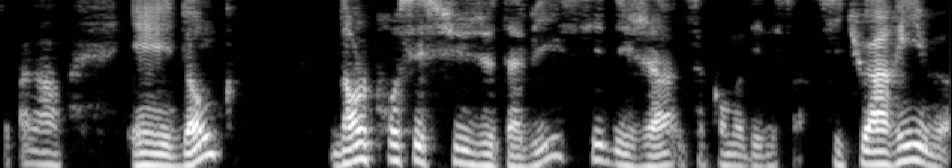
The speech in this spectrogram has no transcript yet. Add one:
C'est pas grave. Et donc, dans le processus de ta vie, c'est déjà s'accommoder de ça. Si tu arrives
